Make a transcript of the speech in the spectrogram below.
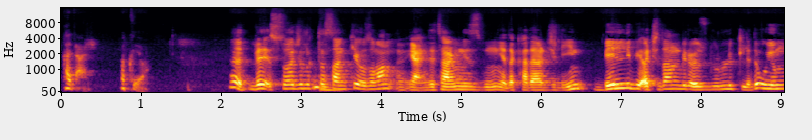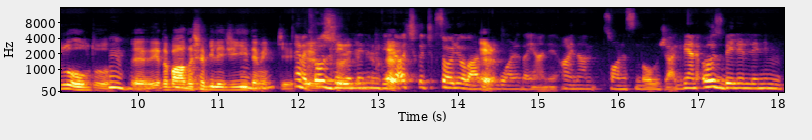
kader akıyor. Evet ve stoacılıkta hmm. sanki o zaman yani determinizmin ya da kaderciliğin belli bir açıdan bir özgürlükle de uyumlu olduğu hmm. e, ya da bağdaşabileceği hmm. demek ki Evet e, öz belirlenim diye evet. de açık açık söylüyorlar evet. bu arada yani aynen sonrasında olacağı gibi. Yani öz belirlenim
